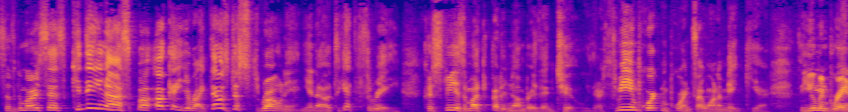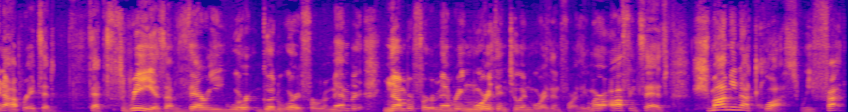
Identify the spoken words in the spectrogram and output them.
So the Gemara says, Kedin Aspa, okay, you're right. That was just thrown in, you know, to get three, because three is a much better number than two. There are three important points I want to make here. The human brain operates at that three is a very wor- good word for remember number for remembering more than two and more than four. The Gemara often says, "Shmami not twas." We fa-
